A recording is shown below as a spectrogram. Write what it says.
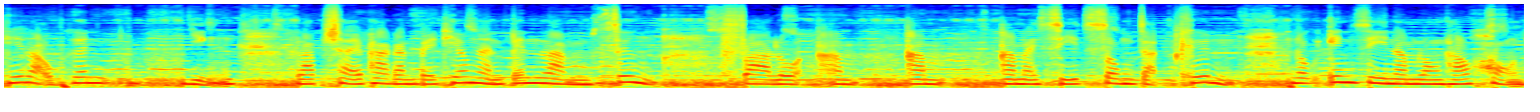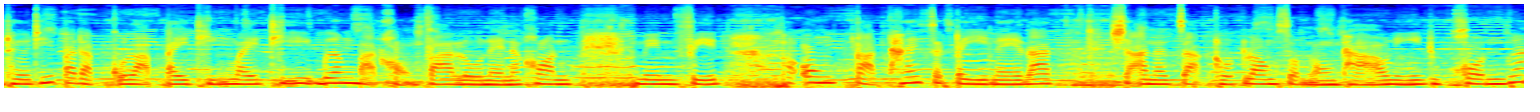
ที่เหล่าเพื่อนหญิง รับใช้พากันไปเที่ยวงานเต้นรำซึ่งฟาโรอัมอัมอามาซิสทรงจัดขึ้น นกอินทรีนำรองเท้าของเธอที่ประดับกุหลาบไปทิ้งไว้ที่เบื้องบาทของฟาโรในนครเมมฟิส พระองค์ตรัสให้สตรีในราชอาณาจักรทดลองสวมรองเท้านี้ทุกคนเพื่อ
